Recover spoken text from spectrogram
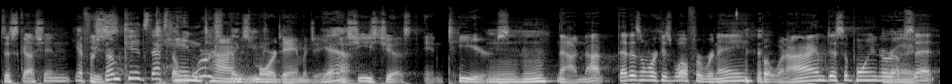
discussion. Yeah, for some kids, that's the 10 worst times more damaging. Yeah. and she's just in tears. Mm-hmm. Now, not that doesn't work as well for Renee, but when I'm disappointed or Right. upset,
